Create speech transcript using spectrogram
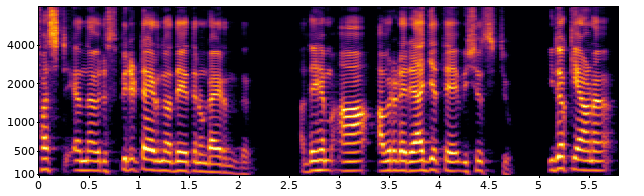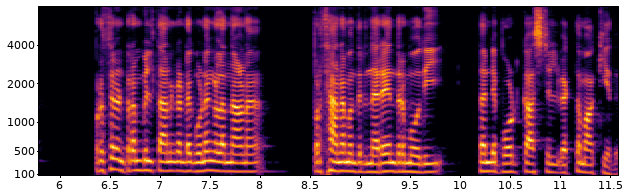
ഫസ്റ്റ് എന്ന ഒരു സ്പിരിറ്റായിരുന്നു അദ്ദേഹത്തിനുണ്ടായിരുന്നത്. അദ്ദേഹം ആ അവരുടെ രാജ്യത്തെ വിശ്വസിച്ചു. ഇതൊക്കെയാണ് പ്രസിഡന്റ് ട്രംപിൽ താൻ കണ്ട ഗുണങ്ങളെന്നാണ് പ്രധാനമന്ത്രി നരേന്ദ്രമോദി തന്റെ പോഡ്കാസ്റ്റിൽ വ്യക്തമാക്കിയത്.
